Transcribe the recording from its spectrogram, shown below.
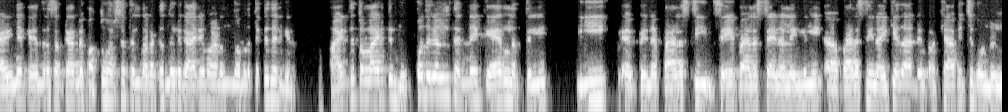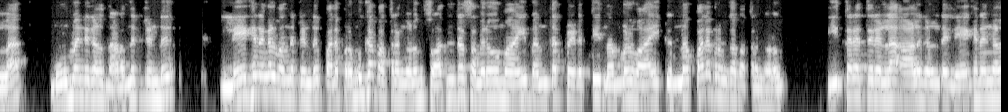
കഴിഞ്ഞ കേന്ദ്ര സർക്കാരിന്റെ പത്തു വർഷത്തിൽ നടക്കുന്ന ഒരു കാര്യമാണെന്ന് നമ്മൾ തെറ്റിദ്ധരിക്കരുത്. ആയിരത്തി തൊള്ളായിരത്തി മുപ്പതുകളിൽ തന്നെ കേരളത്തിൽ ഈ പിന്നെ പാലസ്തീൻ സേ പാലസ്തീൻ അല്ലെങ്കിൽ പാലസ്തീൻ ഐക്യദാർഢ്യം പ്രഖ്യാപിച്ചുകൊണ്ടുള്ള മൂവ്മെന്റുകൾ നടന്നിട്ടുണ്ട്. ലേഖനങ്ങൾ വന്നിട്ടുണ്ട്. പല പ്രമുഖ പത്രങ്ങളും സ്വാതന്ത്ര്യ സമരവുമായി ബന്ധപ്പെടുത്തി നമ്മൾ വായിക്കുന്ന പല പ്രമുഖ പത്രങ്ങളും ഇത്തരത്തിലുള്ള ആളുകളുടെ ലേഖനങ്ങൾ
